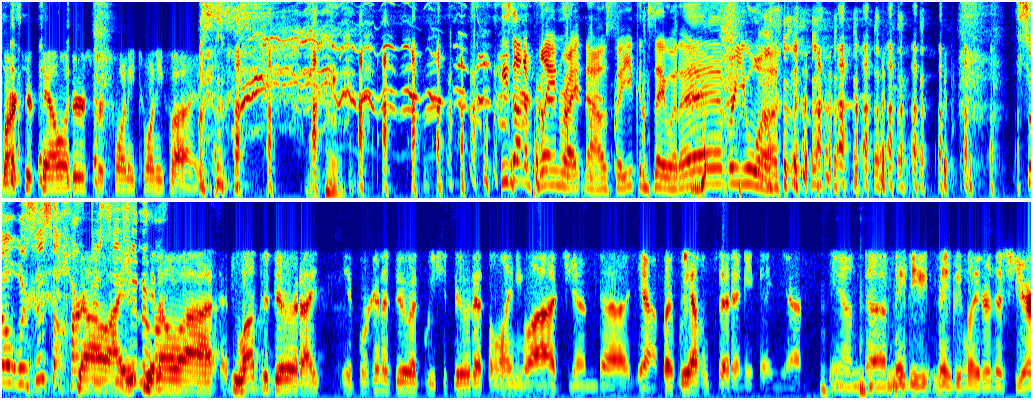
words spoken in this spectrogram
mark your calendars for 2025. He's on a plane right now, so you can say whatever you want. So was this a hard decision? no, I, decision? you or- know, uh, love to do it. I if we're going to do it, we should do it at the Leinie Lodge, and uh, yeah, but we haven't said anything yet, and uh, maybe maybe later this year.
